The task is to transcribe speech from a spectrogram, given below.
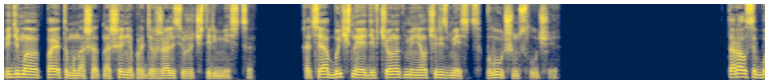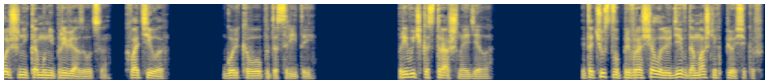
Видимо, поэтому наши отношения продержались уже четыре месяца. Хотя обычно я девчонок менял через месяц, в лучшем случае. Старался больше никому не привязываться. Хватило горького опыта с Ритой. Привычка — страшное дело. Это чувство превращало людей в домашних песиков.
